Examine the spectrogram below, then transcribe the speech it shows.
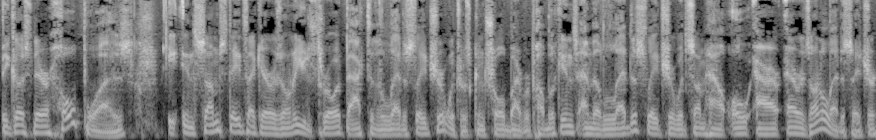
because their hope was in some states like Arizona, you'd throw it back to the legislature, which was controlled by Republicans, and the legislature would somehow, our Arizona legislature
